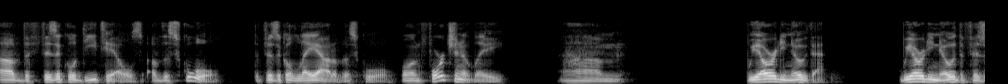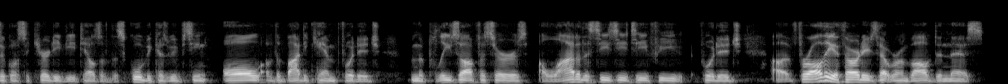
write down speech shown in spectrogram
of the physical details of the school, the physical layout of the school. Well, unfortunately, um, we already know that. We already know the physical security details of the school because we've seen all of the body cam footage from the police officers, a lot of the CCTV footage. Uh, for all the authorities that were involved in this,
